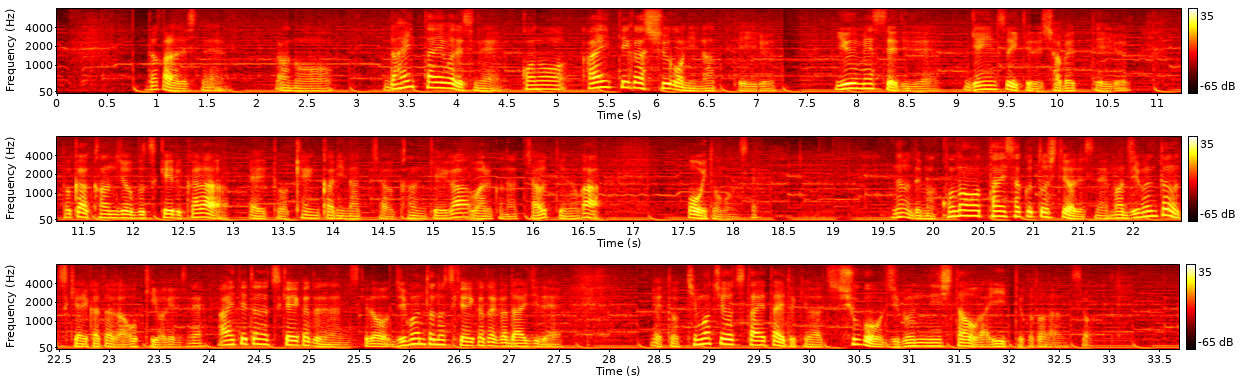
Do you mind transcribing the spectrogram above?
だからですねあの大体はですねこの相手が主語になっているいうメッセージで原因ついてで喋っているとか感情をぶつけるから、えーと、と喧嘩になっちゃう関係が悪くなっちゃうっていうのが多いと思うんですね。なので、まあ、この対策としてはですね、まあ、自分との付き合い方が大きいわけですね。相手との付き合い方なんですけど、自分との付き合い方が大事で、えっと、気持ちを伝えたい時は主語を自分にした方がいいっていうことなんですよ。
